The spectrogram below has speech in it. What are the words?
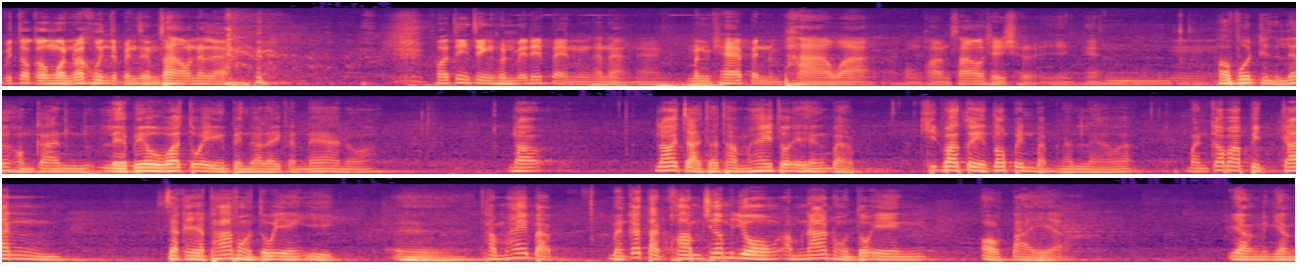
วิตกกังวลว่าคุณจะเป็นซึมเศร้านั่นแหละ เพราะจริง ๆ คุณไม่ได้เป็นขนาดนั้น มันแค่เป็นภาวะของความเศร้าเฉยๆอย่างเงี้ย พอพูดถึงเรื่องของการ label ว่าตัวเองเป็นอะไรกันแน่เนาะนอกนอกจากจะทำให้ตัวเองแบบ คิดว่าตัวเองต้องเป็นแบบนั้นแล้วอะมันก็มาปิดกั้นศักยภาพของตัวเองอีกเออทำให้แบบเหมือนก็ตัดความเชื่อมโยงอำนาจของตัวเองออกไปอะอย่างอย่าง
